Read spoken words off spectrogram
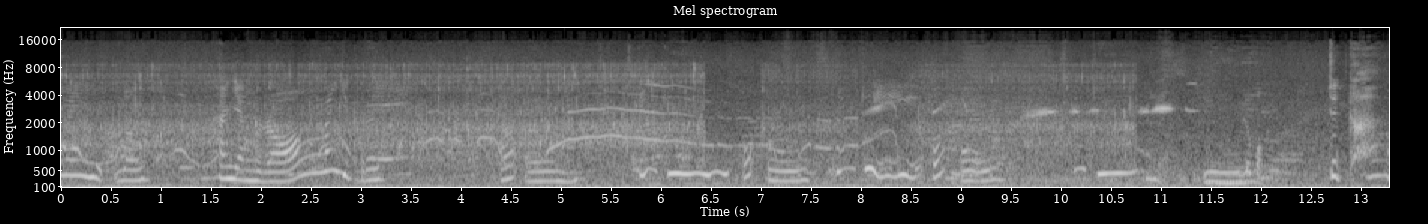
ไม่หยุดเลยท่านยังร้องไม่หยุดเลยเออเออติ๊งกี้โอ้โอ้ ติ๊งกี้โอ้โอ้ติ๊งกี้อยู่ระบบจุดข้าง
